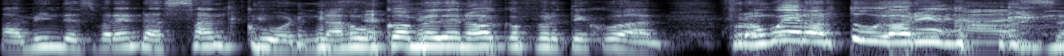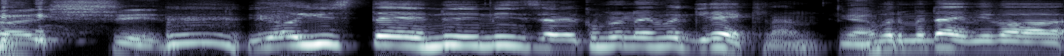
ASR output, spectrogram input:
Jag mindes varenda sandkorn när hon kom med den AK47. From where are you? Are you? Alltså shit. Ja just det, nu minns jag. Kommer du ihåg när vi var i Grekland? Ja. Var det med dig vi var,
